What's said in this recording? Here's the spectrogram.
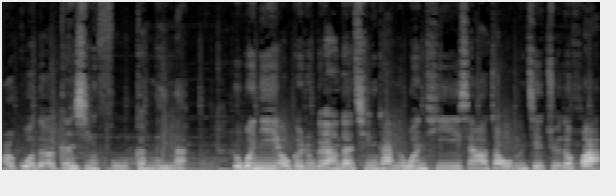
而过得更幸福、更美满。如果你有各种各样的情感的问题想要找我们解决的话，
